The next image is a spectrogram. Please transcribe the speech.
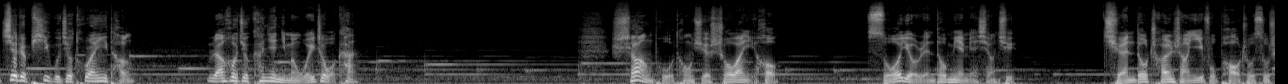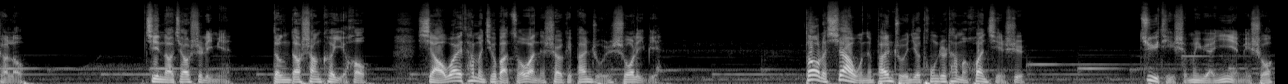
接着屁股就突然一疼，然后就看见你们围着我看。上铺同学说完以后，所有人都面面相觑，全都穿上衣服跑出宿舍楼，进到教室里面。等到上课以后，小歪他们就把昨晚的事儿给班主任说了一遍。到了下午呢，班主任就通知他们换寝室，具体什么原因也没说。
